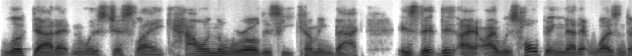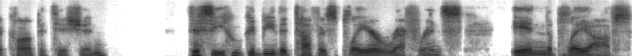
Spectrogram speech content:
looked at it and was just like, how in the world is he coming back? Is that this, I, I was hoping that it wasn't a competition to see who could be the toughest player reference in the playoffs,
